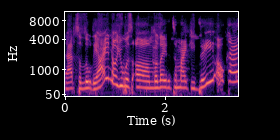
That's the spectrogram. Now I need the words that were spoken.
Absolutely. I didn't know you was um related to Mikey D. Okay.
